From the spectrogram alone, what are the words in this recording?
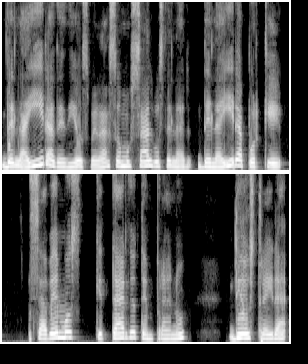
de la ira de Dios, ¿verdad? Somos salvos de la, de la ira porque sabemos que tarde o temprano Dios traerá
